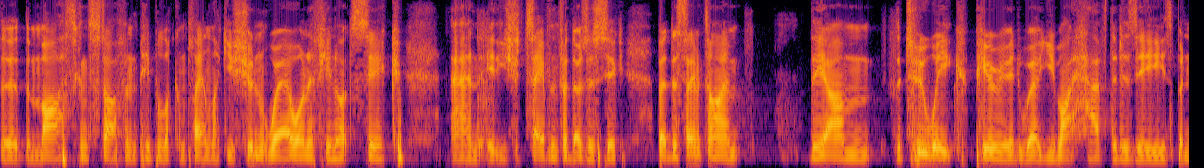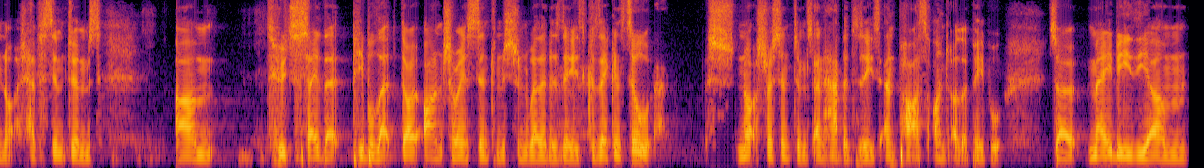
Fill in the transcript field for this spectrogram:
the the mask and stuff, and people are complaining like you shouldn't wear one if you're not sick, and it, you should save them for those who are sick. But at the same time, the um the two week period where you might have the disease but not have symptoms, um, who's to say that people that aren't showing symptoms shouldn't wear the disease because they can still sh- not show symptoms and have the disease and pass on to other people. So maybe the um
